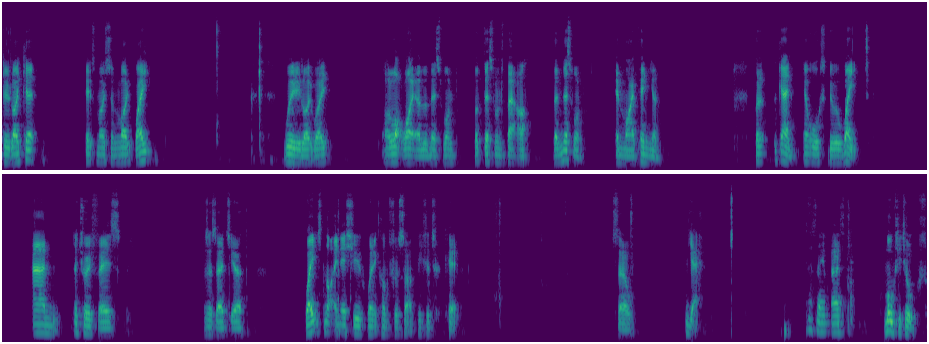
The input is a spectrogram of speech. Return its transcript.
Do like it. It's nice and lightweight. Really lightweight. A lot lighter than this one, but this one's better than this one, in my opinion. But again, it all to do with weight. And the truth is, as I said to you, weight's not an issue when it comes to a certain piece of kit. So, yeah. It's the same as multi-tools.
